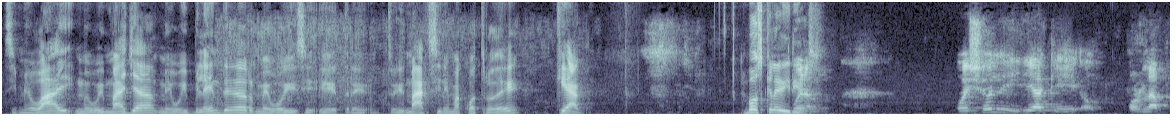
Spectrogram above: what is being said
Si me voy, me voy Maya, me voy Blender, me voy eh, 3, Max, Cinema 4D, ¿qué hago? ¿Vos qué le dirías? Pues yo le diría que por la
